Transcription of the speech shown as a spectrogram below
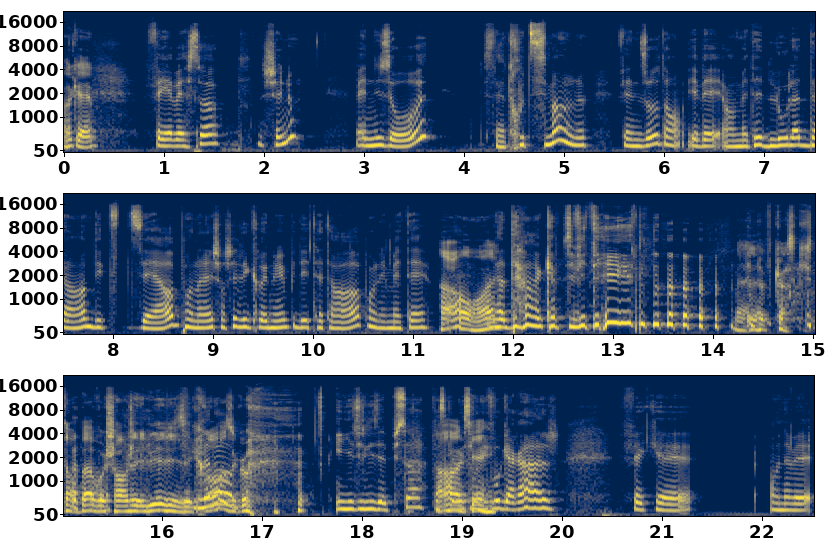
Ok. Fait il y avait ça chez nous. Mais nous autres, c'est un trou de ciment, là. Fait nous autres, on, il y avait, on mettait de l'eau là-dedans, des petites herbes, puis on allait chercher des grenouilles puis des tétards, puis on les mettait Ah ouais? là-dedans en captivité. Ben là, quand ton père va changer l'huile, les écrase ou quoi? Ils utilisaient plus ça parce Ah, qu'il y avait son nouveau garage. Fait que on avait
